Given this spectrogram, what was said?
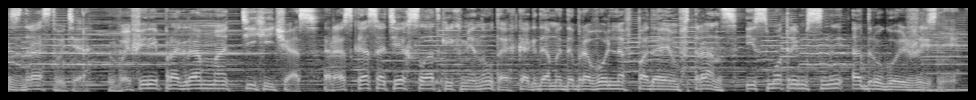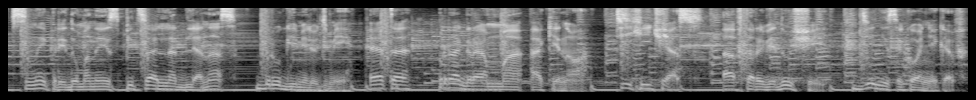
Здравствуйте! В эфире программа «Тихий час». Рассказ о тех сладких минутах, когда мы добровольно впадаем в транс и смотрим сны о другой жизни. Сны, придуманные специально для нас, другими людьми. Это программа о кино. «Тихий час». Автор и ведущий Денис Иконников.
